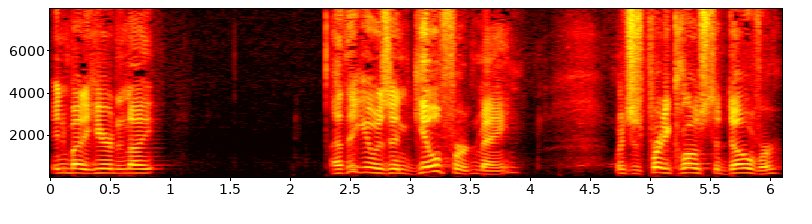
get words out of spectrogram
Anybody here tonight? I think he was in Guilford, Maine, which is pretty close to Dover.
